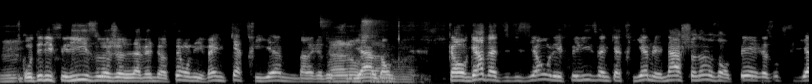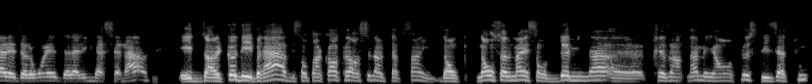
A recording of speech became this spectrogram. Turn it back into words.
Mm. Du côté des Phillies, je l'avais noté, on est 24e dans le réseau de ah filiales. donc, quand on regarde la division, les Phillies 24e, les Nationals ont le pire réseau de filiales et de loin de la Ligue nationale. Et dans le cas des Braves, ils sont encore classés dans le top 5. Donc, non seulement ils sont dominants euh, présentement, mais ils ont en plus des atouts,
